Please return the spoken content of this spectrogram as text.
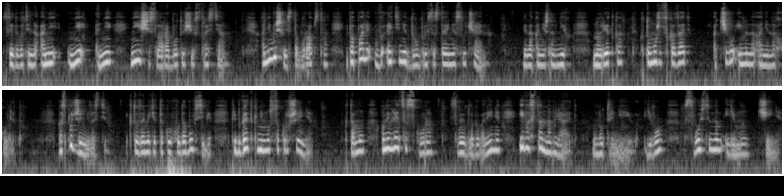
Следовательно, они не, они не из числа работающих страстям. Они вышли из того рабства и попали в эти недобрые состояния случайно. Вина, конечно, в них, но редко кто может сказать, от чего именно они находят. Господь же милостив, и кто заметит такую худобу в себе, прибегает к нему с сокрушением. К тому он является скоро свое благоволение и восстанавливает внутреннее его в свойственном ему чине.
